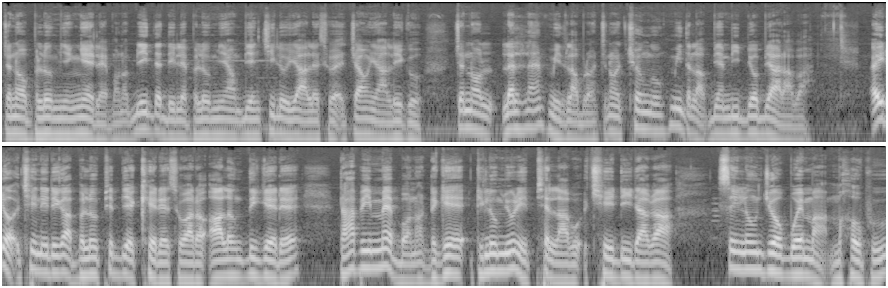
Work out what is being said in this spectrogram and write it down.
ကျွန်တော်ဘယ်လိုမြင်ခဲ့လဲပေါ့နော်ပြည်သက်တွေလည်းဘယ်လိုမြင်အောင်ပြင်ကြည့်လို့ရလဲဆိုတဲ့အကြောင်းအရာလေးကိုကျွန်တော်လက်လှမ်းမိတယ်လို့ပေါ့နော်ကျွန်တော်ခြုံငုံမိတယ်လို့ပြန်ပြီးပြောပြတာပါအဲ့တော့အခြေအနေတွေကဘယ်လိုဖြစ်ပျက်ခဲ့တယ်ဆိုတော့အားလုံးသိခဲ့တယ်ဒါပေမဲ့ပေါ့နော်တကယ်ဒီလိုမျိုးတွေဖြစ်လာဖို့အခြေတည်တာကစိန်လုံးကြောပွဲမှာမဟုတ်ဘူး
